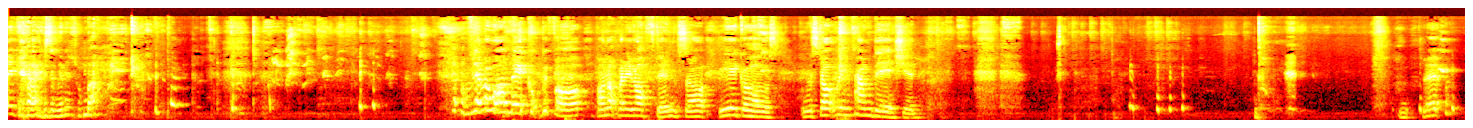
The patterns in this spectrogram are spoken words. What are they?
Hey guys, I'm to do my I've never worn makeup before, or not very often, so here goes. I'm to start with foundation. It,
